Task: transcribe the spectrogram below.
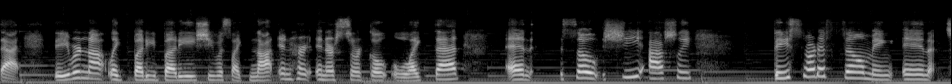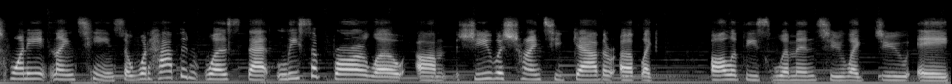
that. They were not like buddy buddy. She was like not in her inner circle like that, and so she actually they started filming in 2019. So what happened was that Lisa Barlow, um, she was trying to gather up like all of these women to like do a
